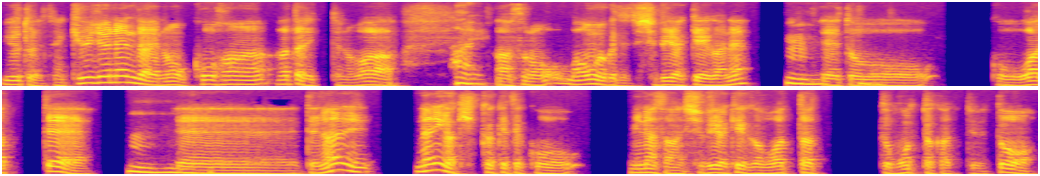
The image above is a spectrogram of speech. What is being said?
言うとですね、90年代の後半あたりってのは、はい。あその、まあ、音楽で渋谷系がね、うんえっ、と、こう終わって、うんうんえーで、何、何がきっかけでこう、皆さん渋谷系が終わったと思ったかっていうと、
